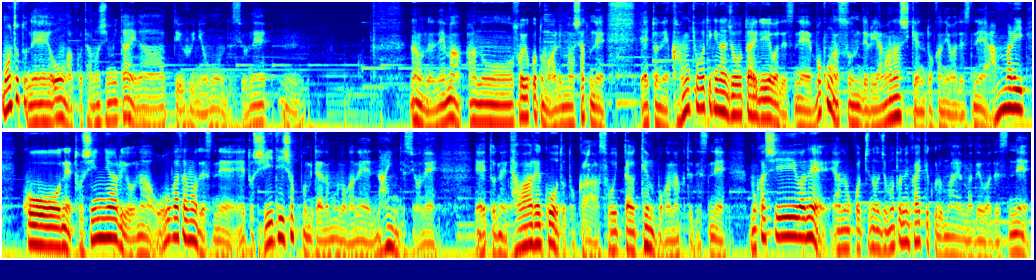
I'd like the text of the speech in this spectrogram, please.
もうちょっとね音楽楽しみたいなっていうふうに思うんですよね。うんなのでね、まあ、あのー、そういうこともありました、あとね、えっとね、環境的な状態で言えばですね、僕が住んでる山梨県とかにはですね、あんまり、こうね、都心にあるような大型のですね、えっと、CD ショップみたいなものがね、ないんですよね。えーとね、タワーレコードとかそういった店舗がなくてですね昔はねあのこっちの地元に帰ってくる前まではですね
